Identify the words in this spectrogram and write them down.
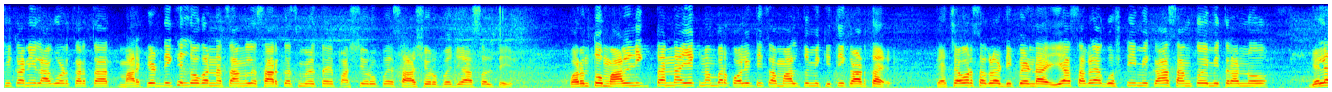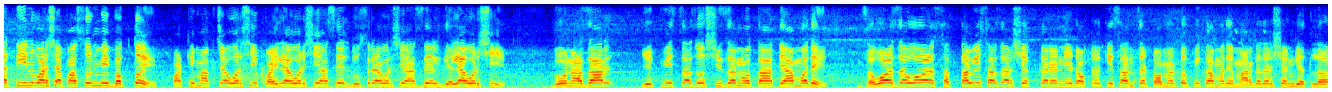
ठिकाणी लागवड करतात. मार्केट देखील दोघांना चांगलं सारखंच मिळतं आहे पाचशे रुपये सहाशे रुपये जे असेल ते. परंतु माल निघताना एक नंबर क्वालिटीचा माल तुम्ही किती काढताय? त्याच्यावर सगळं डिपेंड आहे. या सगळ्या गोष्टी मी का सांगतोय मित्रांनो? गेल्या तीन वर्षापासून मी बघतोय. पाठीमागच्या वर्षी पहिल्या वर्षी असेल दुसऱ्या वर्षी असेल गेल्या वर्षी दोन हजार एकवीसचा जो सीझन होता त्यामध्ये जवळजवळ सत्तावीस हजार शेतकऱ्यांनी डॉक्टर किसानचं टोमॅटो पिकामध्ये मार्गदर्शन घेतलं.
